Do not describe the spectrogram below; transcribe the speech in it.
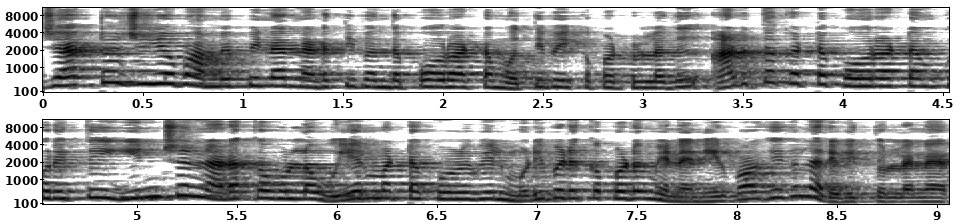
ஜாக்டோஜியோ அமைப்பினர் நடத்தி வந்த போராட்டம் ஒத்திவைக்கப்பட்டுள்ளது. அடுத்த கட்ட போராட்டம் குறித்து இன்று நடக்கவுள்ள உயர்மட்ட குழுவில் முடிவெடுக்கப்படும் என நிர்வாகிகள் அறிவித்துள்ளனர்.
